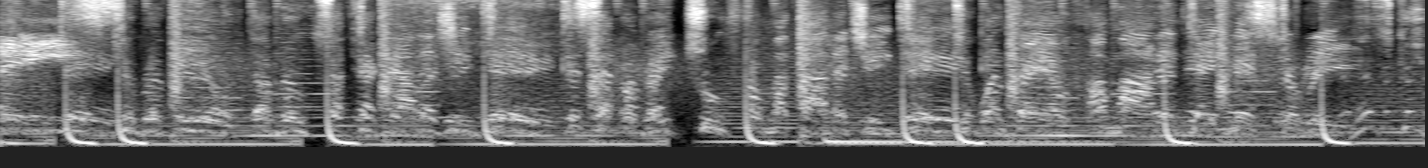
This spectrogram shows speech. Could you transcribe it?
Dig to reveal the roots of technology Dig to separate truth from mythology Dig to unveil a modern day mystery This could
